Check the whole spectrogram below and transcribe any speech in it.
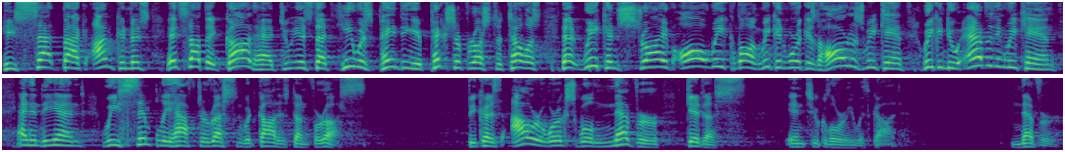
he sat back. I'm convinced it's not that God had to, it's that He was painting a picture for us to tell us that we can strive all week long. We can work as hard as we can, we can do everything we can, and in the end, we simply have to rest in what God has done for us. Because our works will never get us into glory with God. Never.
